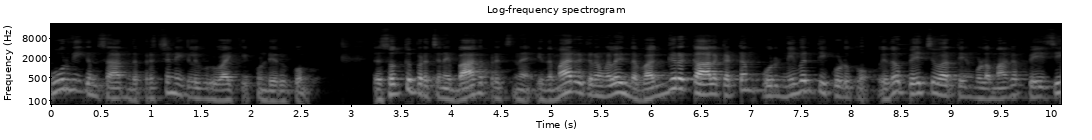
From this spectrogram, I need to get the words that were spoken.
பூர்வீகம் சார்ந்த பிரச்சனைகளை உருவாக்கி கொண்டிருக்கும். இந்த சொத்து பிரச்சனை பாக பிரச்சனை இந்த மாதிரி இருக்கிறவங்கள இந்த வக்ர காலகட்டம் ஒரு நிவர்த்தி கொடுக்கும். ஏதோ பேச்சுவார்த்தையின் மூலமாக பேசி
